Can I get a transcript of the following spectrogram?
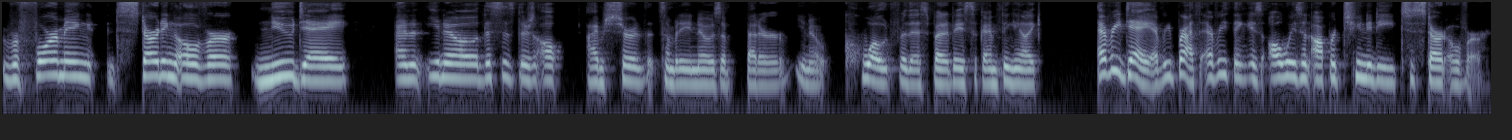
reforming starting over new day. And you know this is there's all I'm sure that somebody knows a better, you know, quote for this, but basically I'm thinking like every day, every breath, everything is always an opportunity to start over.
